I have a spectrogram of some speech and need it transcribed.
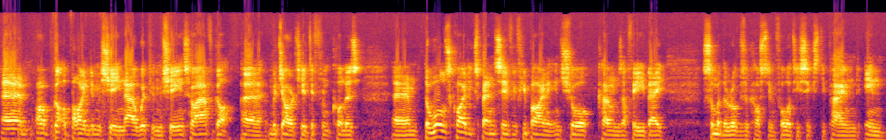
Um, I've got a binding machine now, whipping machine, so I have got a majority of different colours. Um, the wool's quite expensive if you're buying it in short cones off eBay. Some of the rugs are costing 40 60 pound in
